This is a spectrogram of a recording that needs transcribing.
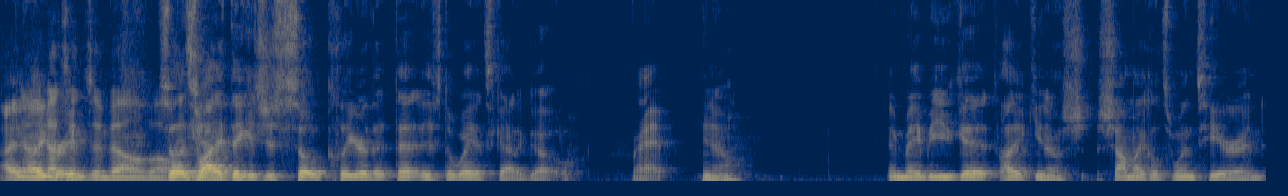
I, No, I agree. nothing's available. So that's why I think it's just so clear that that is the way it's got to go. Right. You know, and maybe you get like you know Shawn Michaels wins here, and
